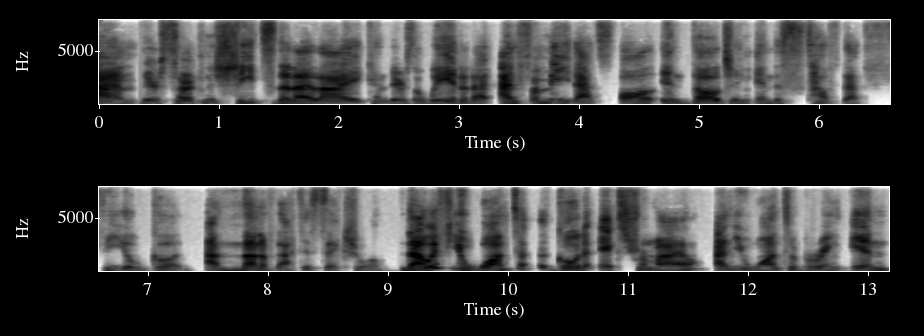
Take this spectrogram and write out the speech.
And there's certain sheets that I like, and there's a way that I, and for me, that's all indulging in the stuff that feel good. And none of that is sexual. Now, if you want to go the extra mile and you want to bring in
